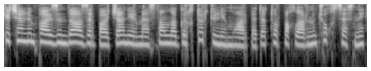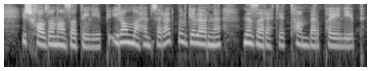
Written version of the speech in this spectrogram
Keçən ilin payızında Azərbaycan Ermənistanla 44 günlük müharibədə torpaqlarının çox hissəsini işğaldan azad eləyib. İranla həmsərhəd bölgələrinə nəzarəti tam bərpa eləyib.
